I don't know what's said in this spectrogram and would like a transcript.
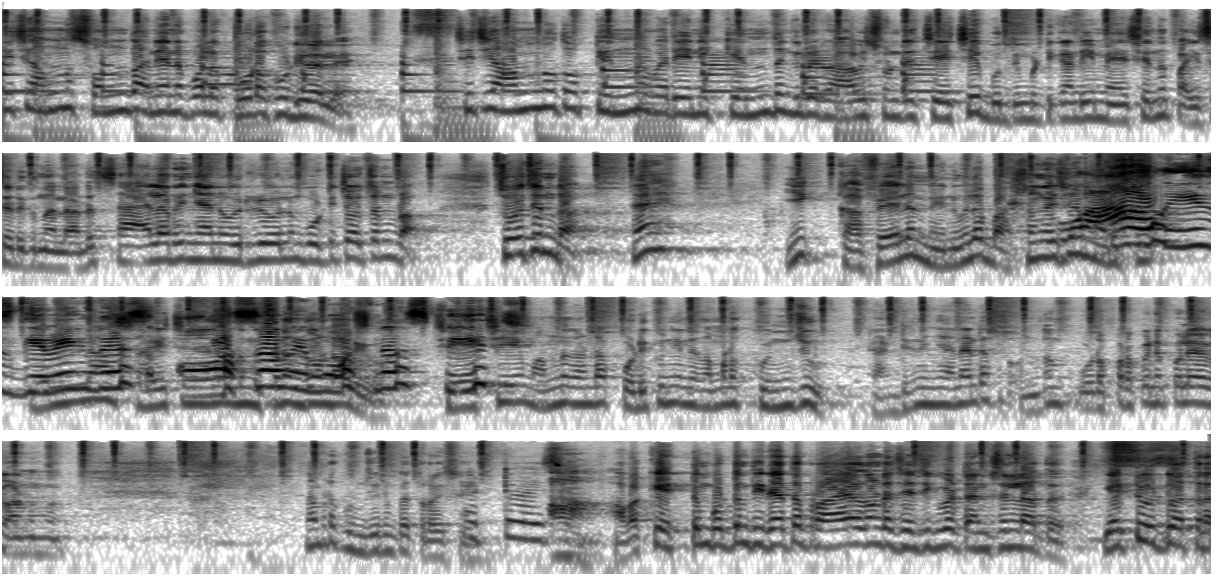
ചേച്ചി അന്ന് സ്വന്തം അനിയനെ പോലെ കൂടെ കൂടിയതല്ലേ? ചേച്ചി അന്ന് തൊട്ട് ഇന്ന് വരെ എനിക്ക് എന്തെങ്കിലും ഒരു ആവശ്യം ഉണ്ടെങ്കിൽ ചേച്ചിയെ ബുദ്ധിമുട്ടിക്കാണ്ട് ഈ മേശയിൽ നിന്ന് പൈസ എടുക്കുന്നല്ലാണ്ട് സാലറി ഞാൻ ഒരു രൂപ കൂട്ടി ചോദിച്ചിട്ടുണ്ടോ? ചോദിച്ചിട്ടുണ്ടോ? ഏ? ഈ കഫേലെ മെനുവിലെ ഭക്ഷണം കഴിച്ചാൽ. ചേച്ചിയും അന്ന് കണ്ട പൊടിക്കുഞ്ഞില്ലേ നമ്മുടെ കുഞ്ചു രണ്ടിനും ഞാൻ എന്റെ സ്വന്തം കൂടപ്പറപ്പിനെ പോലെയാണ് കാണുന്നത്. നമ്മുടെ കുഞ്ചുവിന് ഇപ്പൊ എത്ര വയസ്സ് ആ അവൾക്ക് എട്ടും പൊട്ടും തിരിയാത്ത പ്രായമായതുകൊണ്ട് ചേച്ചിക്ക് ഇപ്പൊ ടെൻഷൻ ഇല്ലാത്ത എട്ട് എട്ടും എത്ര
